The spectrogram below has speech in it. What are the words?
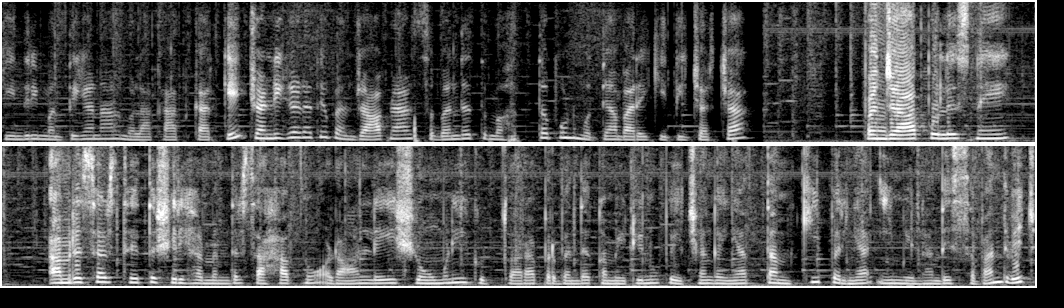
ਕੇਂਦਰੀ ਮੰਤਰੀਆਂ ਨਾਲ ਮੁਲਾਕਾਤ ਕਰਕੇ ਚੰਡੀਗੜ੍ਹ ਅਤੇ ਪੰਜਾਬ ਨਾਲ ਸੰਬੰਧਿਤ ਮਹੱਤਵਪੂਰਨ ਮੁੱਦਿਆਂ ਬਾਰੇ ਕੀਤੀ ਚਰਚਾ। ਪੰਜਾਬ ਪੁਲਿਸ ਨੇ ਅੰਮ੍ਰਿਤਸਰ ਸਥਿਤ ਸ੍ਰੀ ਹਰਮੰਦਰ ਸਾਹਿਬ ਨੂੰ ਉਡਾਉਣ ਲਈ ਸ਼੍ਰੋਮਣੀ ਗੁਰਦੁਆਰਾ ਪ੍ਰਬੰਧਕ ਕਮੇਟੀ ਨੂੰ ਭੇਜੀਆਂ ਗਈਆਂ ਧਮਕੀ ਭਰੀਆਂ ਈਮੇਲਾਂ ਦੇ ਸਬੰਧ ਵਿੱਚ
